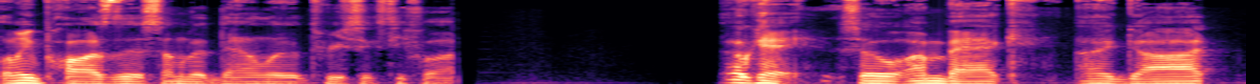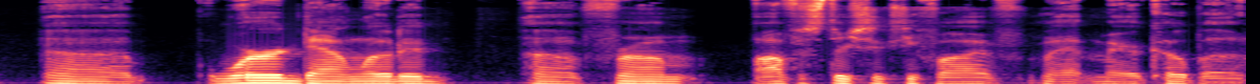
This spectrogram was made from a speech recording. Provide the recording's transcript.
let me pause this. I'm going to download 365. Okay, so I'm back. I got uh, Word downloaded uh, from Office 365 at Maricopa.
